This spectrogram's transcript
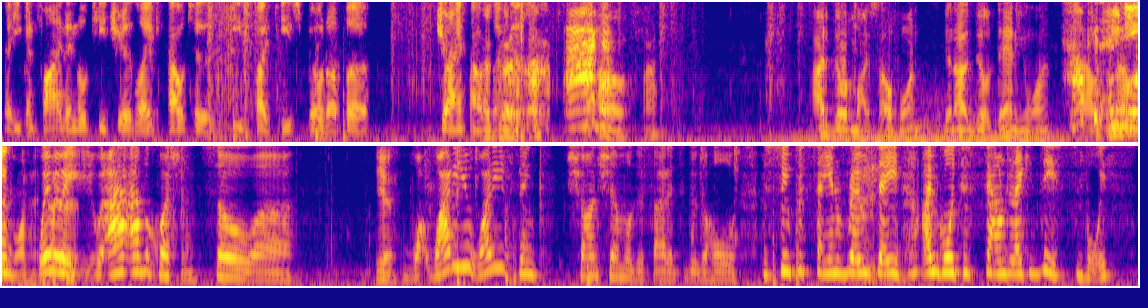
that you can find, and it'll teach you like how to piece by piece build up a giant house a like good this. house. Ah, Oh. I- I'd build myself one. Then I'd build Danny one. How can He anyone? needs one, and Wait, wait, wait. I I have a question. So, uh, Yeah. wh- why do you why do you think Sean Schemmel decided to do the whole Super Saiyan Rose? I'm going to sound like this voice.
